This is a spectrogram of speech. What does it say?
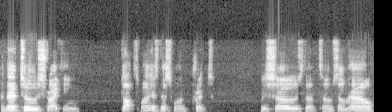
And there are two striking plots. One is this one, print, which shows that um, somehow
